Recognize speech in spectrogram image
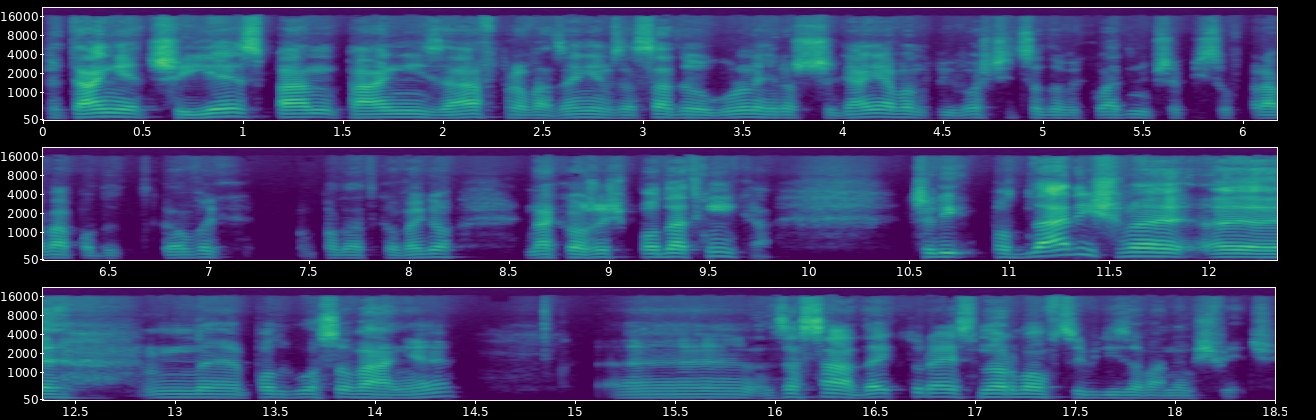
pytanie, czy jest Pan, Pani za wprowadzeniem zasady ogólnej rozstrzygania wątpliwości co do wykładni przepisów prawa podatkowych, podatkowego na korzyść podatnika. Czyli poddaliśmy e, pod głosowanie e, zasadę, która jest normą w cywilizowanym świecie.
